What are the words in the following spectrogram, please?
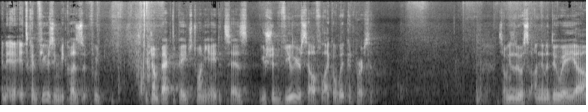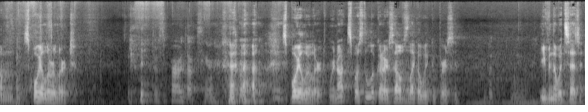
And it's confusing because if we, if we jump back to page 28, it says you should view yourself like a wicked person. So I'm gonna do a, I'm gonna do a um, spoiler alert. There's a paradox here. Spoiler alert. We're not supposed to look at ourselves like a wicked person, even though it says it.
